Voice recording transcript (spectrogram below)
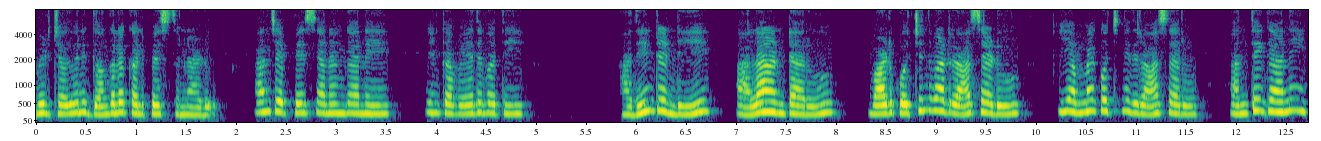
వీడి చదువుని గంగలో కలిపేస్తున్నాడు అని చెప్పేసి అనగానే ఇంకా వేదవతి అదేంటండి అలా అంటారు? వాడికి వచ్చింది వాడు రాశాడు. ఈ అమ్మాయికి వచ్చింది ఇది రాశారు. అంతేగాని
